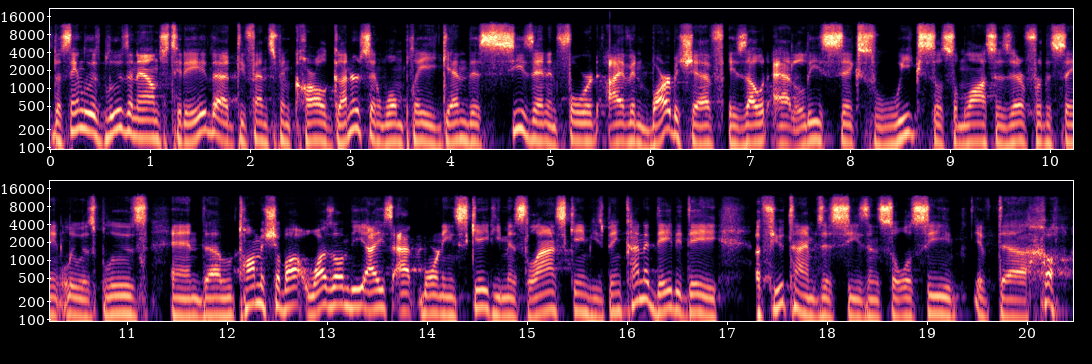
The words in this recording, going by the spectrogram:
The St. Louis Blues announced today that defenseman Carl Gunnarsson won't play again this season, and forward Ivan Barbashev is out at least six weeks. So some losses there for the St. Louis Blues. And uh, Thomas Chabot was on the ice at morning skate. He missed last game. He's been kind of day to day a few times this season. So we'll see if the. Oh,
